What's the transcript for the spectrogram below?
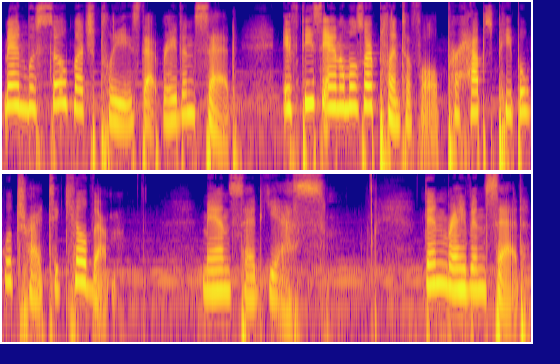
Man was so much pleased that Raven said, If these animals are plentiful, perhaps people will try to kill them. Man said yes. Then Raven said,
